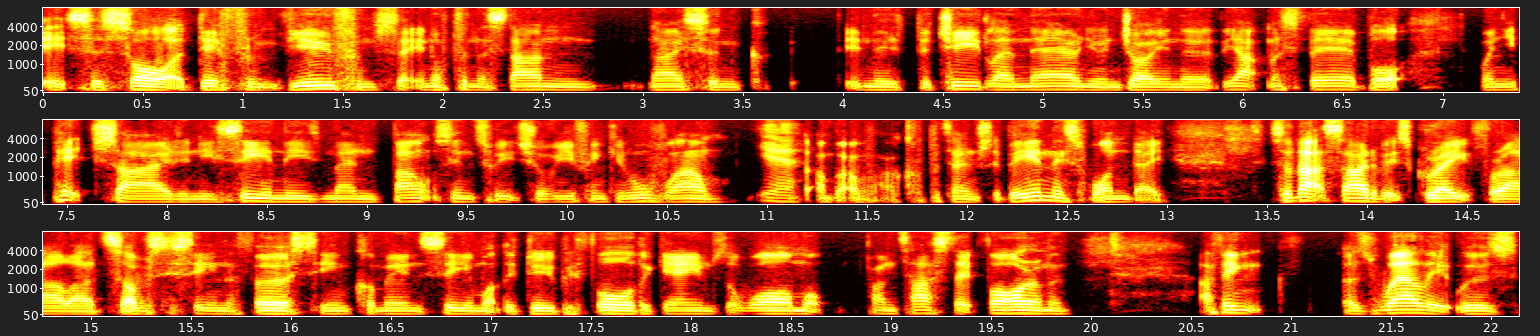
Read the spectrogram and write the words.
it's a sort of different view from sitting up in the stand, nice and in the, the cheat lane there, and you're enjoying the, the atmosphere. But when you pitch side and you're seeing these men bounce into each other, you're thinking, oh wow, yeah, I, I I could potentially be in this one day. So that side of it's great for our lads. Obviously, seeing the first team come in, seeing what they do before the games, the warm up, fantastic for them. And I think as well, it was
